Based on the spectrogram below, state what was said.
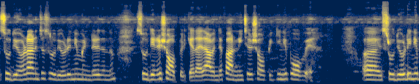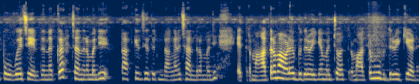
ശ്രുതിയോടാണെന്ന് ശ്രുതിയോട് ഇനി മിണ്ടരുതെന്നും ശ്രുതിയുടെ ഷോപ്പിലേക്ക് അതായത് അവന്റെ ഫർണിച്ചർ ഷോപ്പിലേക്ക് ഇനി പോവേ ശ്രുതിയോട് ഇനി പോവുക ചെയ്യരുതെന്നൊക്കെ ചന്ദ്രമതി താക്കീത് ചെയ്തിട്ടുണ്ട്. അങ്ങനെ ചന്ദ്രമതി എത്രമാത്രം അവളെ ഉപദ്രവിക്കാൻ പറ്റുമോ അത്രമാത്രം ഉപദ്രവിക്കുകയാണ്.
